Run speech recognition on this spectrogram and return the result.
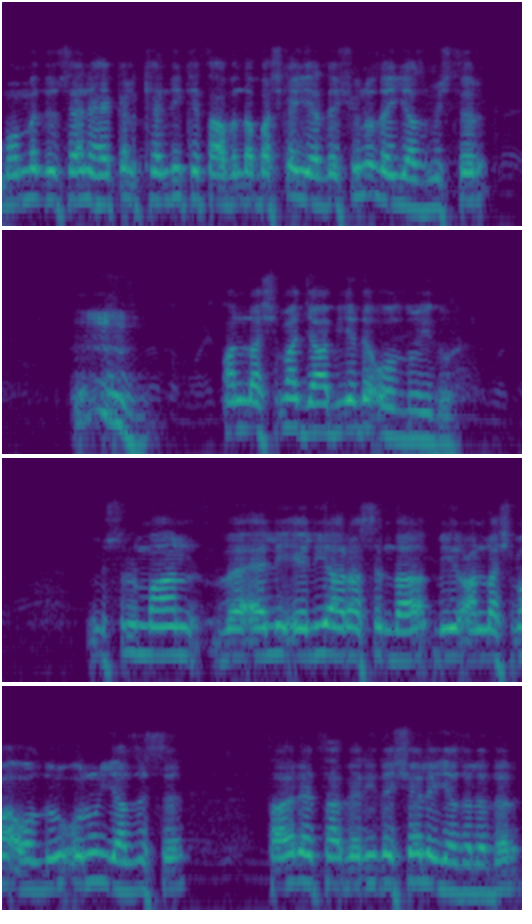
Muhammed Hüseyin Heykel kendi kitabında başka yerde şunu da yazmıştır. Anlaşma Cabiye'de olduydu. Müslüman ve Eli Eli arasında bir anlaşma olduğu onun yazısı tarih taberi şöyle yazılıdır.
